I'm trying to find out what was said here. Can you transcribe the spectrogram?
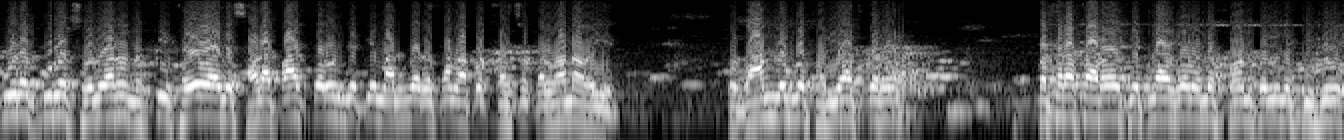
પૂરેપૂરો છોલવાનો નક્કી થયો અને સાડા પાંચ કરોડ જેટલી માતબર રકમ આપણે ખર્ચો કરવાના હોઈએ. તો ગામ લોકો ફરિયાદ કરે. પત્રકારોએ કેટલાકે મને ફોન કરીને કીધું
